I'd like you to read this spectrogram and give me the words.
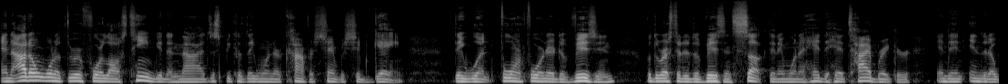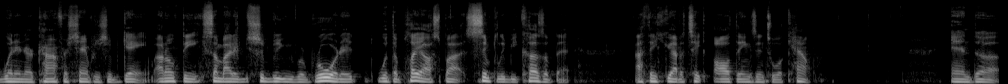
and I don't want a three or four loss team getting a nod just because they won their conference championship game. They went four and four in their division, but the rest of the division sucked and they won a head to head tiebreaker and then ended up winning their conference championship game. I don't think somebody should be rewarded with a playoff spot simply because of that. I think you got to take all things into account. And uh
